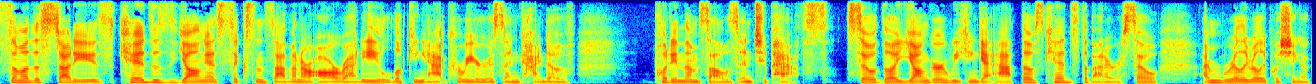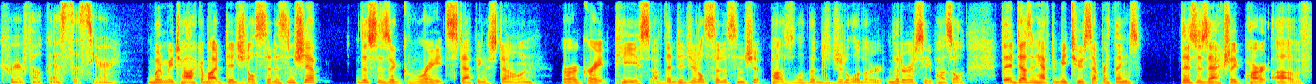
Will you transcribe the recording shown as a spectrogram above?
some of the studies, kids as young as six and seven are already looking at careers and kind of putting themselves into paths. So the younger we can get at those kids, the better. So I'm really, really pushing a career focus this year. When we talk about digital citizenship, this is a great stepping stone or a great piece of the digital citizenship puzzle, the digital liter- literacy puzzle. It doesn't have to be two separate things. This is actually part of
